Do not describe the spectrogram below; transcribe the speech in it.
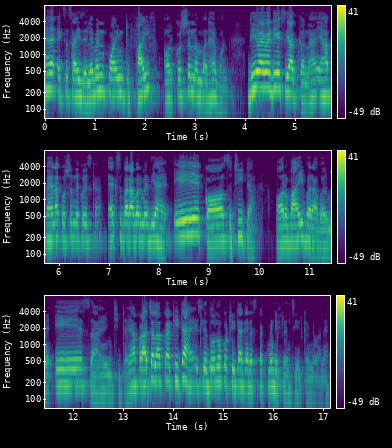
है एक्सरसाइज 11.5 और क्वेश्चन नंबर है one D Y by D X याद करना है। यहाँ पहला क्वेश्चन देखो इसका। x बराबर में दिया है a cos थीटा और y बराबर में a sin थीटा यहाँ प्राचल आपका थीटा है, इसलिए दोनों को थीटा के रेस्पेक्ट में डिफ्रेंशिएट करने वाले हैं।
